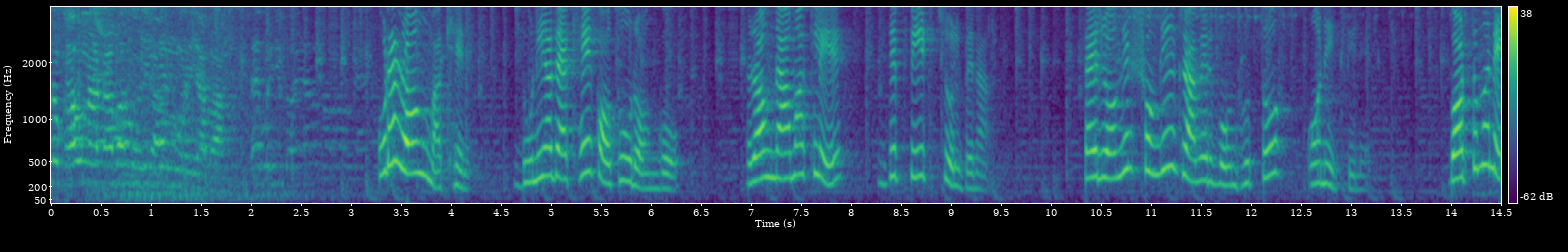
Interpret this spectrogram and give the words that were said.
তো খাও, না খাবার মরে যাবা। ওরা রং মাখেন। দুনিয়া দেখে কত রঙ্গ। রং না মাখলে যে পেট চলবে না। তাই রঙের সঙ্গে গ্রামের বন্ধুত্ব অনেক দিনের। বর্তমানে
